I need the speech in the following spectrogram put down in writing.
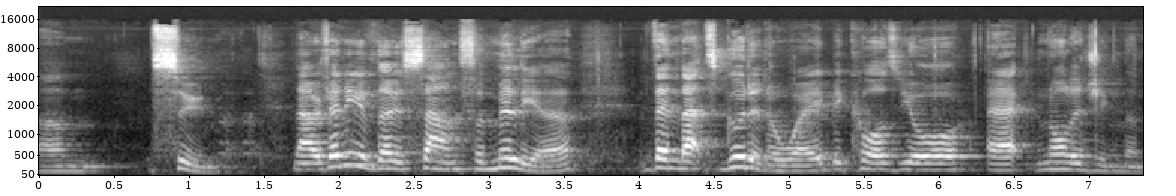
um, soon. Now, if any of those sound familiar, then that's good in a way because you're acknowledging them.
